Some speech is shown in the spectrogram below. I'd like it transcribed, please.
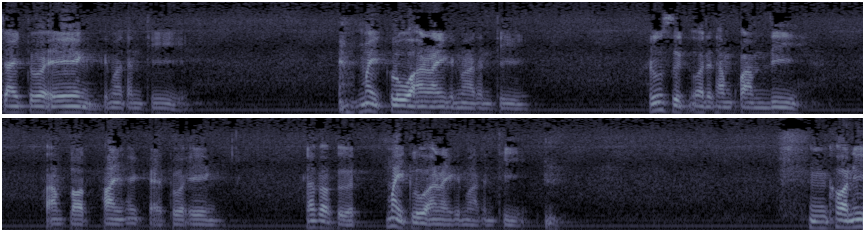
ใจตัวเองขึ้นมาทันที ไม่กลัวอะไรขึ้นมาทันที รู้สึกว่าจะทำความดี ความปลอดภัยให้แก่ตัวเอง แล้วก็เกิดไม่กลัวอะไรขึ้นมาทันที ข้อนี้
